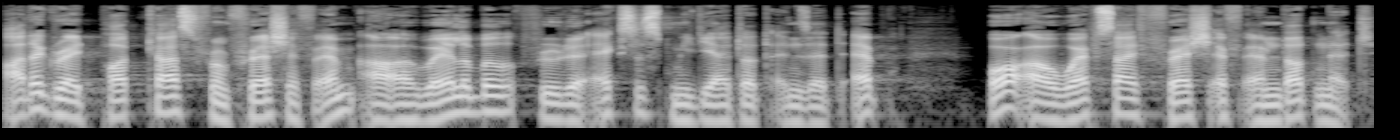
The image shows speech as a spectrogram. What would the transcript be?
Other great podcasts from Fresh FM are available through the accessmedia.nz app or our website freshfm.net.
